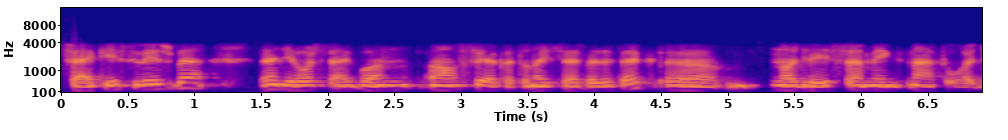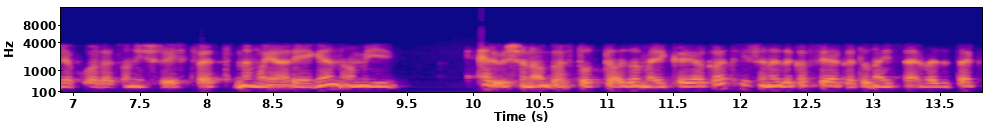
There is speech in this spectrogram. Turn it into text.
felkészülésbe. Lengyelországban a félkatonai szervezetek nagy része még NATO hadgyakorlaton is részt vett nem olyan régen, ami erősen aggasztotta az amerikaiakat, hiszen ezek a félkatonai szervezetek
